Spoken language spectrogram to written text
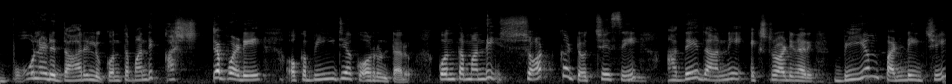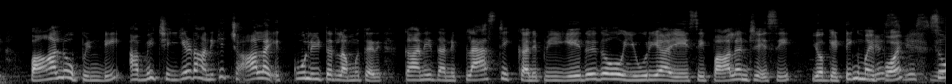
బోలెడు దారులు. కొంతమంది కష్టపడి ఒక మీడియా కోర్ ఉంటారు. కొంతమంది షార్ట్ కట్ వచ్చేసి అదే దాన్ని ఎక్స్ట్రాడినరీ బియ్యం పండించి పాలు పిండి అవి చెయ్యడానికి చాలా ఎక్కువ లీటర్లు అమ్ముతుంది కానీ దాన్ని ప్లాస్టిక్ కలిపి ఏదేదో యూరియా వేసి పాలన చేసి you getting my point. So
